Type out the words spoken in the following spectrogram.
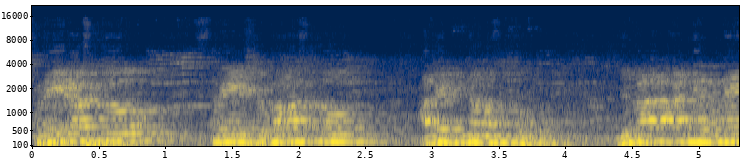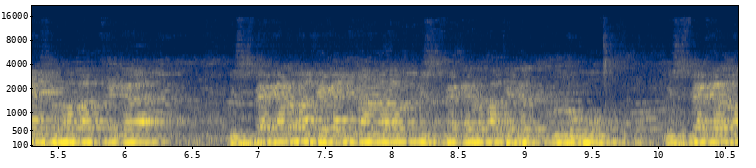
శ్రీరస్తు శ్రీ శుభమస్తు అవిఘ్నమస్తు వివాహ నిర్ణయ శుభపత్రిక విశ్వకర్మ జగన్నాథం విశ్వకర్మ జగద్గురువు. విశ్వకర్మ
